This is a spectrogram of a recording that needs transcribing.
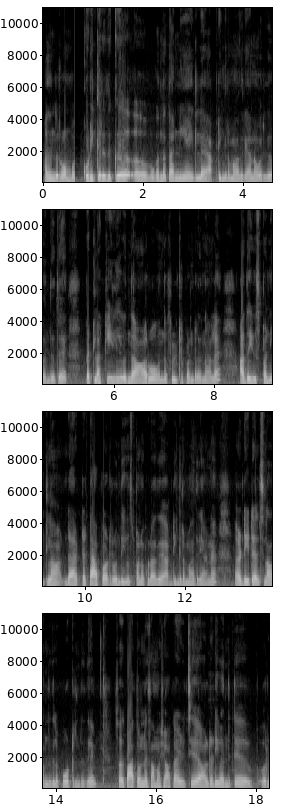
அது வந்து ரொம்ப குடிக்கிறதுக்கு உகந்த தண்ணியே இல்லை அப்படிங்கிற மாதிரியான ஒரு இது வந்தது. பட் லக்கீலி வந்து ஆர்ஓ வந்து ஃபில்ட்ரு பண்ணுறதுனால அதை யூஸ் பண்ணிக்கலாம். டேரெக்டாக டேப் வாட்டர் வந்து யூஸ் பண்ணக்கூடாது அப்படிங்கிற மாதிரியான டீட்டெயில்ஸ்லாம் வந்து இதில் போட்டிருந்தது. ஸோ அதை பார்த்தோன்னே செம்ம ஷாக் ஆகிடுச்சு ஆல்ரெடி வந்துட்டு ஒரு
